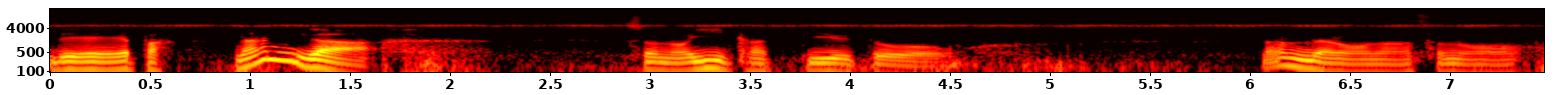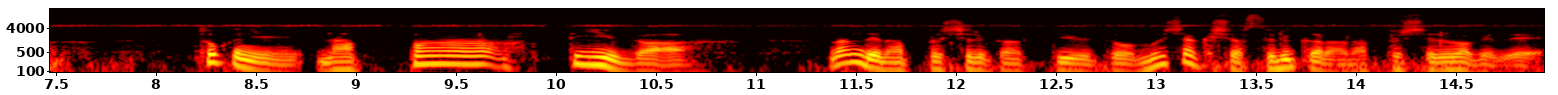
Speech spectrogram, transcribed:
でやっぱ何がそのいいかっていうとなんだろうなその特にラッパーっていうかなんでラップしてるかっていうとむしゃくしゃするからラップしてるわけで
